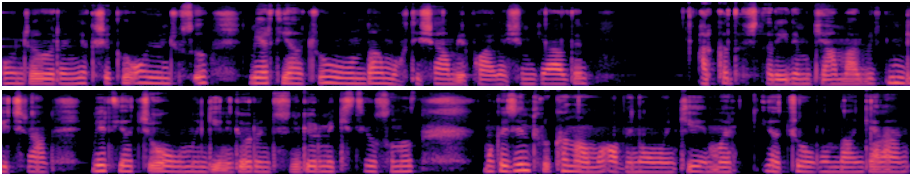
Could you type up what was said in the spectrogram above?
Goncalar'ın yakışıklı oyuncusu Mert Yalçıoğlu'ndan muhteşem bir paylaşım geldi. Arkadaşlarıyla mükemmel bir gün geçiren Mert Yalçıoğlu'nun yeni görüntüsünü görmek istiyorsanız Magazin Turu kanalıma abone olun ki Mert Yalçıoğlu'ndan gelen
